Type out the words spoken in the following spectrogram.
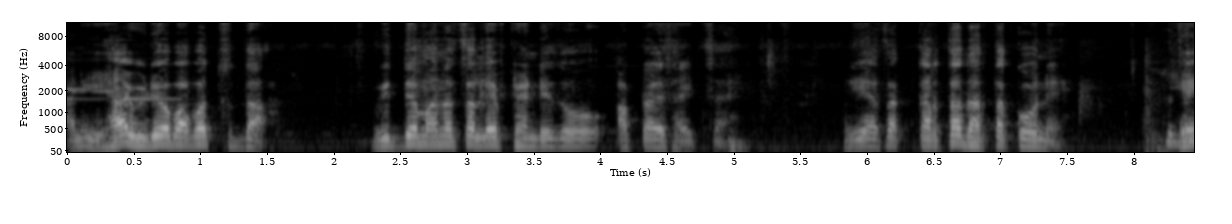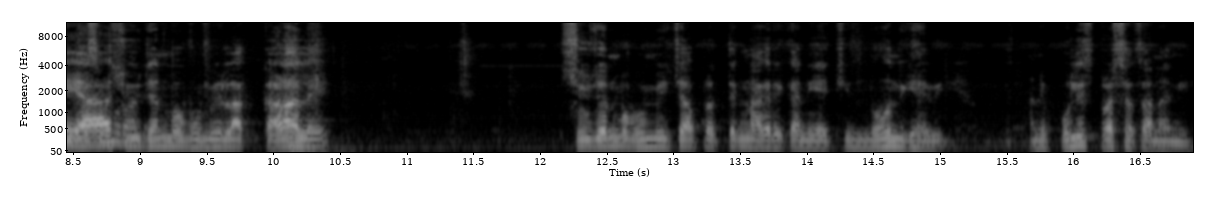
आणि ह्या व्हिडिओ बाबत सुद्धा विद्यमानाचा लेफ्ट हँड आहे जो आपटाळे साईडचा आहे. म्हणजे याचा करता धरता कोण आहे? हे या. शिवजन्मभूमीला कळाले. शिवजन्मभूमीच्या प्रत्येक नागरिकांनी याची नोंद घ्यावी आणि पोलीस प्रशासनाने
